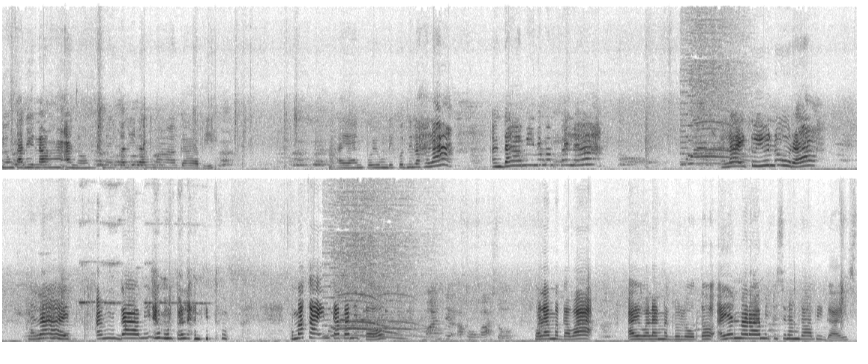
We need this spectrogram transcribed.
Yung kanilang ano, yung kanilang mga gabi. Ayan po yung likod nila. Hala, ang dami naman pala. Hala, ito yun, Nora. Hala, ang dami naman pala nito. Kumakain ka ba nito? Maante ako kaso. Walang magawa. Ay, walang nagluluto. Ayan, marami to silang gabi, guys.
